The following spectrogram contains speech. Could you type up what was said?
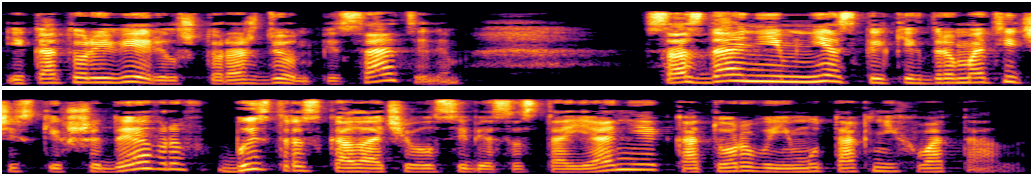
и который верил, что рожден писателем, Созданием нескольких драматических шедевров быстро сколачивал себе состояние, которого ему так не хватало.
